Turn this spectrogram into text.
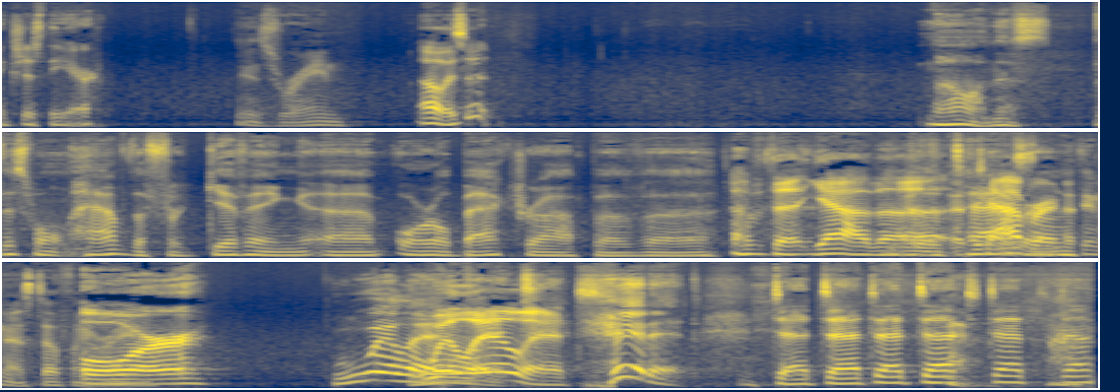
think it's just the air. It's rain. Oh, is it? no, and this this won't have the forgiving uh, aural backdrop of uh, Of the yeah the, The I think that's- tavern I think that's definitely rain. Or will it Will it? Will it? hit it? da, da, da, da, da, da.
